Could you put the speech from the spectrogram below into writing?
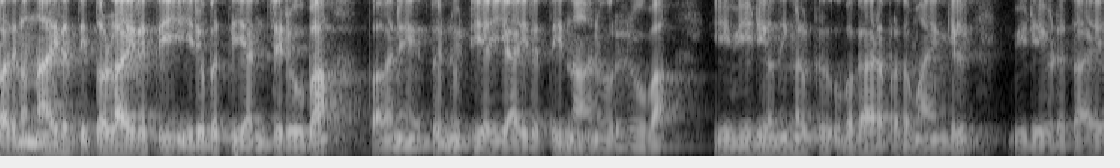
പതിനൊന്നായിരത്തി തൊള്ളായിരത്തി ഇരുപത്തി അഞ്ച് രൂപ പവന് തൊണ്ണൂറ്റി അയ്യായിരത്തി നാനൂറ് രൂപ. ഈ വീഡിയോ നിങ്ങൾക്ക് ഉപകാരപ്രദമായെങ്കിൽ വീഡിയോയുടെ താഴെ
